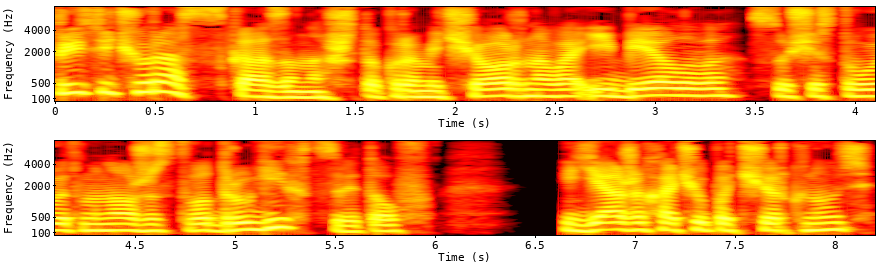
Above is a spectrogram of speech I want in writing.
Тысячу раз сказано, что кроме черного и белого существует множество других цветов. Я же хочу подчеркнуть,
